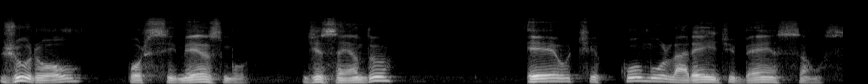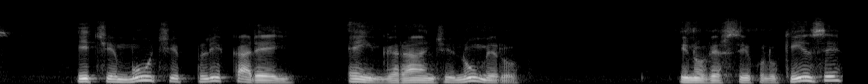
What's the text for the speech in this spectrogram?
jurou por si mesmo, dizendo: eu te cumularei de bênçãos e te multiplicarei em grande número. E no versículo 15,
